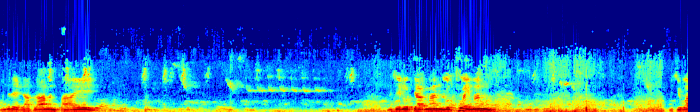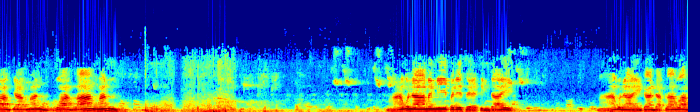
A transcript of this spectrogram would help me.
มันจะได้ดับล้างกันไปไม่ใช่หลุดจากมันหลุดช่วยมัน ไม่ใช่ว่างจากมัน ว่างล้างมันมหากรุณาไม่มีปฏิเสธสิ่งใด มหากรุณาแห่งการดับล้างว่าง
